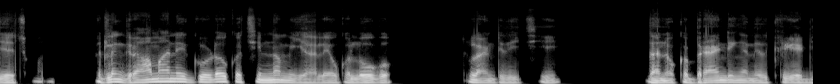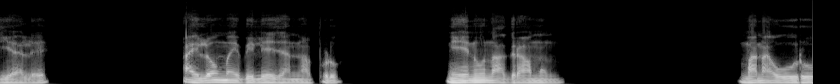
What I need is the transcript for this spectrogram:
చేయొచ్చు మనం అట్లా గ్రామానికి కూడా ఒక చిహ్నం ఇవ్వాలి ఒక లోగో లాంటిది ఇచ్చి దాని ఒక బ్రాండింగ్ అనేది క్రియేట్ చేయాలి. ఐ లవ్ మై విలేజ్ అన్నప్పుడు నేను నా గ్రామం మన ఊరు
